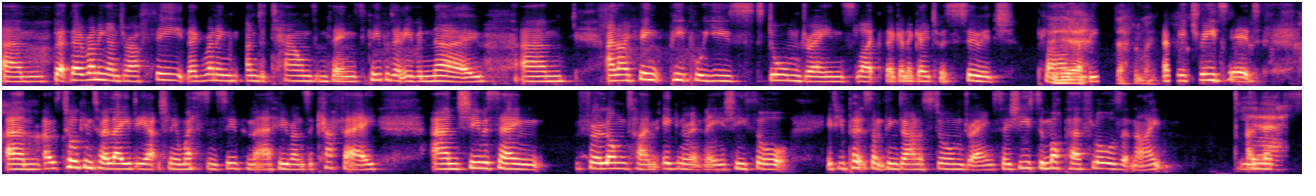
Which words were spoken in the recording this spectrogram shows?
Um, but they're running under our feet, they're running under towns and things. People don't even know. Um, and I think people use storm drains like they're going to go to a sewage plant yeah, and, be, definitely. and be treated. Um, I was talking to a lady actually in Weston-super-Mare who runs a cafe, and she was saying for a long time, ignorantly, she thought if you put something down a storm drain, so she used to mop her floors at night. Yes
